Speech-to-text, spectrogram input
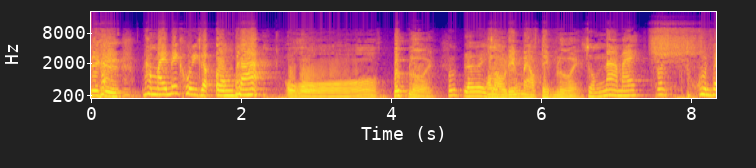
นี่คือทำไมไม่คุยกับองค์พระ โอ้โหปึ๊บเลยปุ๊บเลยเพราะเราเลี้ยงแมวเต็มเลย สมหน้าไหมก็คุณไป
